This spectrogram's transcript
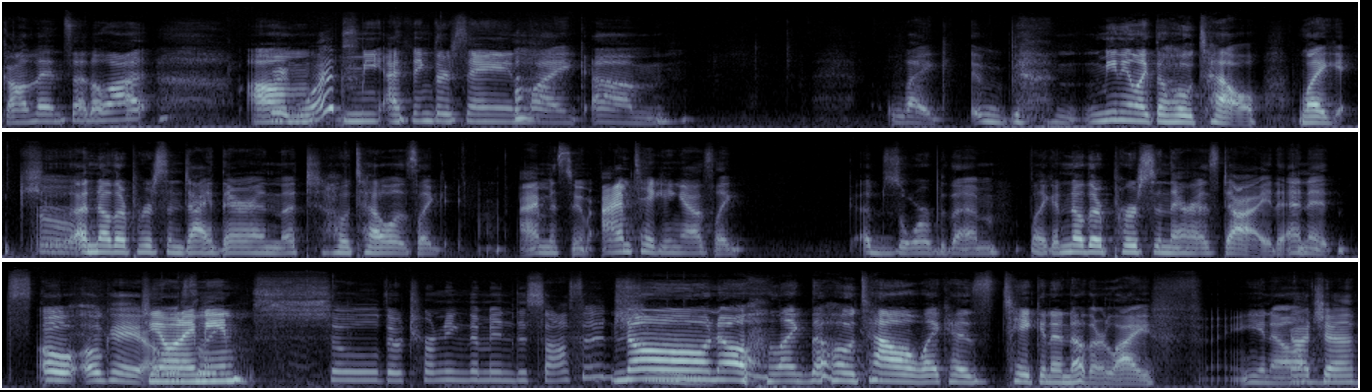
comment said a lot. Um, what? Me, I think they're saying like um, like meaning like the hotel, like Oh. another person died there, and the t- hotel is like I'm assuming I'm taking as like absorb them, like another person there has died, and it's oh, okay. Do you know what I mean? So they're turning them into sausage? No, no, like the hotel like has taken another life, you know. Gotcha.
